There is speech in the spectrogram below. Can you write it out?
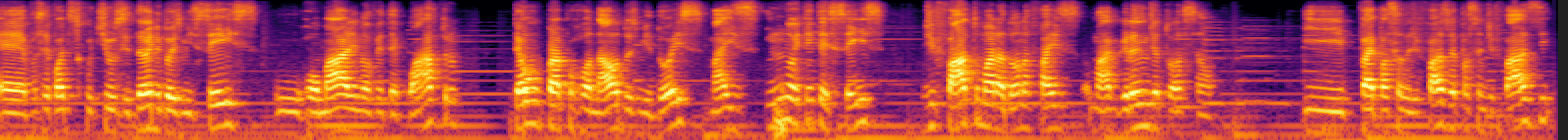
É, você pode discutir o Zidane em 2006, o Romário em 94, até o próprio Ronaldo em 2002, mas em 86 de fato Maradona faz uma grande atuação. E vai passando de fase, vai passando de fase,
